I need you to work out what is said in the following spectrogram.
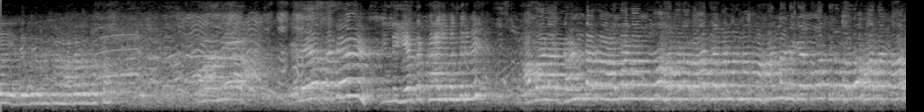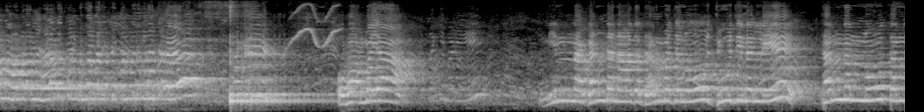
ತಾಯಿ ಎದುರು ಇಲ್ಲಿ ಏತಕ್ಕಾಗಿ ಬಂದಿರುವಿ ಅವಳ ಗಂಡರ ಅವಳ ಅವಳ ರಾಜ್ಯವನ್ನು ನಮ್ಮ ಅಣ್ಣನಿಗೆ ತೋತಿರುವ ಆದ ಕಾರಣ ಅವಳನ್ನು ಎಳೆದುಕೊಂಡು ಹೋಗಲಿಕ್ಕೆ ಬಂದಿರುವಂತೆ ಓಹೋ ಅಮ್ಮಯ್ಯ ನಿನ್ನ ಗಂಡನಾದ ಧರ್ಮಜನು ಜೂಜಿನಲ್ಲಿ ತನ್ನನ್ನು, ತನ್ನ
